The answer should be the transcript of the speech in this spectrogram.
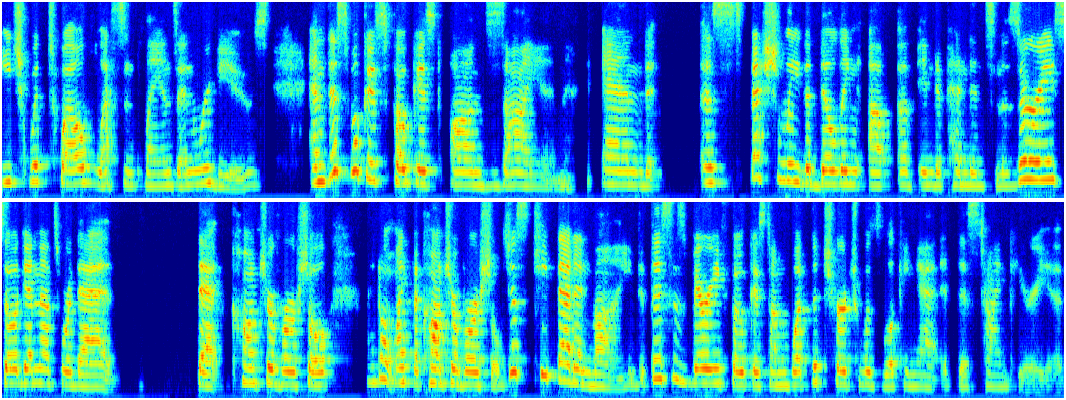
each with 12 lesson plans and reviews. And this book is focused on Zion and especially the building up of Independence, Missouri. So again, that's where that that controversial I don't like the controversial. Just keep that in mind. This is very focused on what the church was looking at at this time period.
